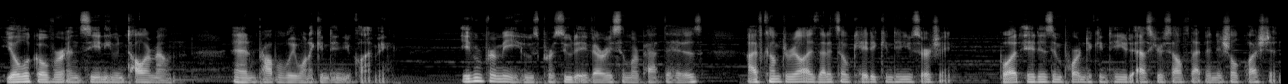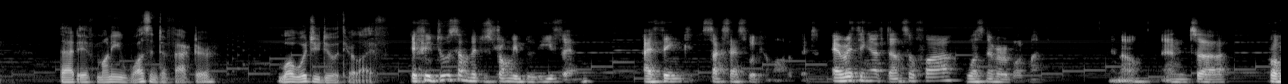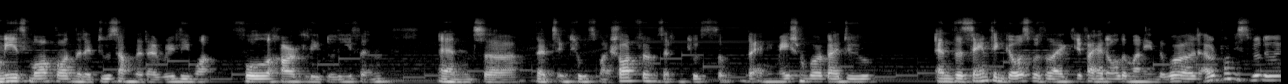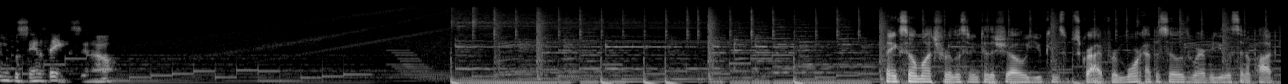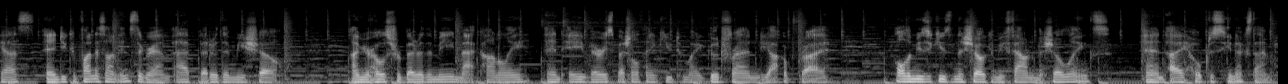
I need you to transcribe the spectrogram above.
you'll look over and see an even taller mountain, and probably want to continue climbing. Even for me, who's pursued a very similar path to his, I've come to realize that it's okay to continue searching, but it is important to continue to ask yourself that initial question that if money wasn't a factor, what would you do with your life? If you do something that you strongly believe in, I think success will come out of it. Everything I've done so far was never about money, you know. And uh, for me, it's more important that I do something that I really want, full-heartedly believe in, and uh, that includes my short films, that includes the, the animation work I do. And the same thing goes with like if I had all the money in the world, I would probably still be doing the same things, you know. Thanks so much for listening to the show. You can subscribe for more episodes wherever you listen to podcasts, and you can find us on Instagram at Better Than Me Show. I'm your host for Better Than Me, Matt Connolly, and a very special thank you to my good friend Jacob Frey. All the music used in the show can be found in the show links, and I hope to see you next time.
